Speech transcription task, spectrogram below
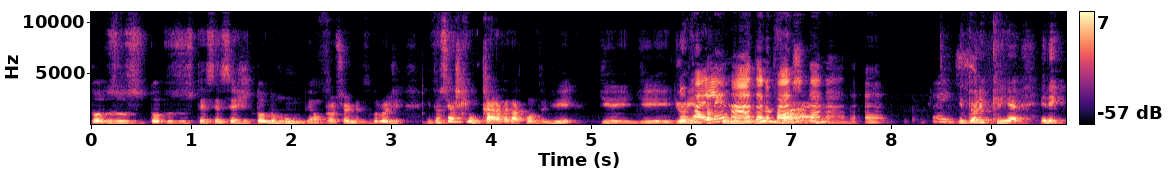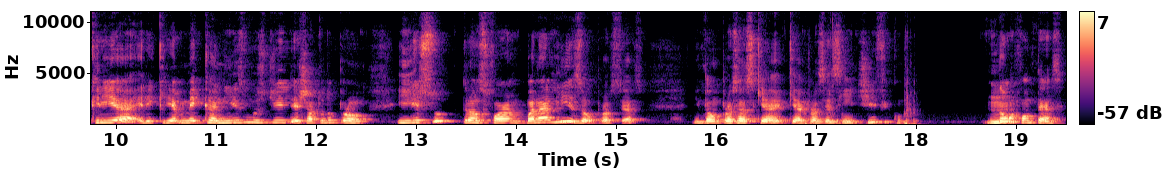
todos os, todos os TCCs de todo mundo. É um professor de metodologia. Então você acha que um cara vai dar conta de, de, de, de não vai ler nada, não, não vai ajudar nada. É. É então ele cria, ele cria, ele cria mecanismos de deixar tudo pronto. E isso transforma, banaliza o processo. Então, o processo que é, que é para ser científico não acontece.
